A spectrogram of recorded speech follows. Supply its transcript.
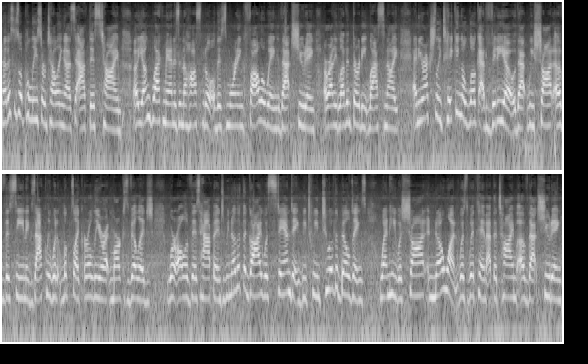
Now, this is what police are telling us at this time. A young black man is in the hospital this morning following that shooting around 1130 last night. And you're actually taking a look at video that we shot of the scene, exactly what it looked like earlier at Marks Village where all of this happened. We know that the guy was standing between two of the buildings when he was shot. No one was with him at the time of that shooting.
